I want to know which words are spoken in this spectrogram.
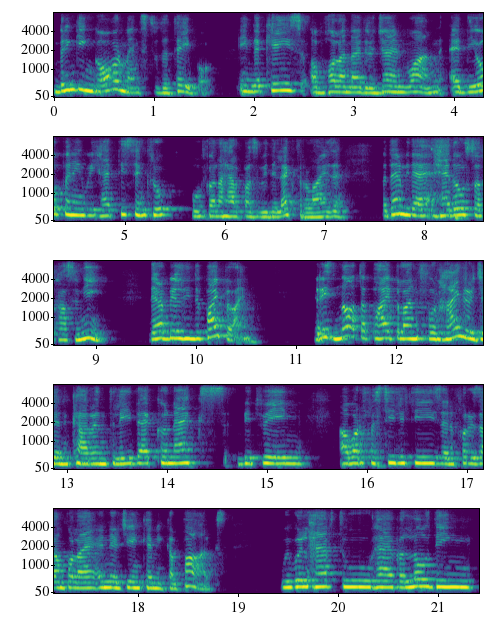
bringing governments to the table. In the case of Holland Hydrogen One, at the opening we had ThyssenKrupp who's going to help us with electrolyzer, but then we had also Gasunie. They're building the pipeline. there is not a pipeline for hydrogen currently that connects between our facilities and, for example, energy and chemical parks. We will have to have a loading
